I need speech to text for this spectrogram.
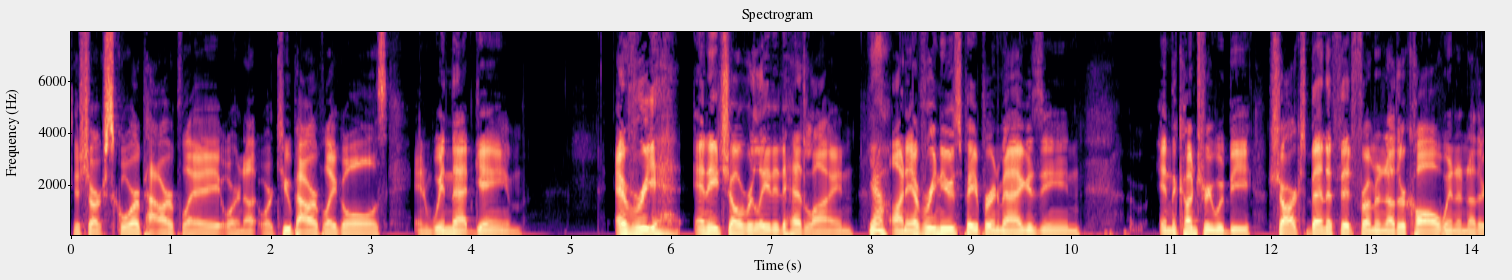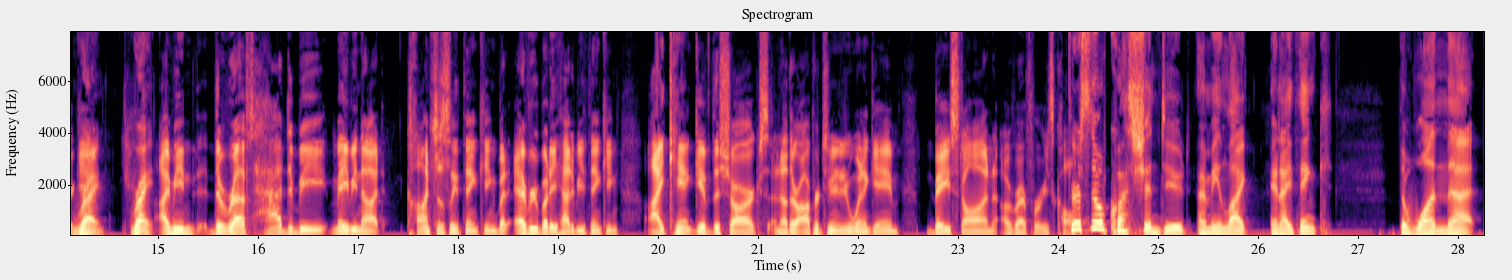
the Sharks score a power play or not or two power play goals and win that game? Every NHL related headline Yeah. on every newspaper and magazine in the country would be Sharks benefit from another call, win another game. Right, right. I mean, the refs had to be maybe not consciously thinking, but everybody had to be thinking, I can't give the Sharks another opportunity to win a game based on a referee's call. There's no question, dude. I mean, like, and I think the one that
